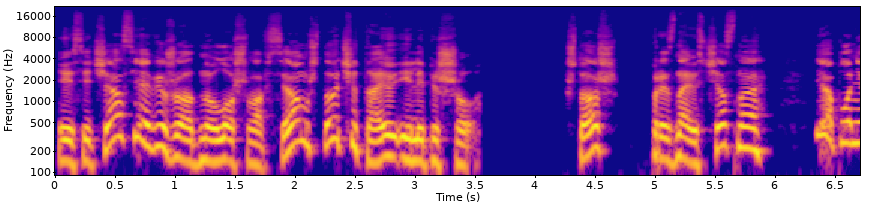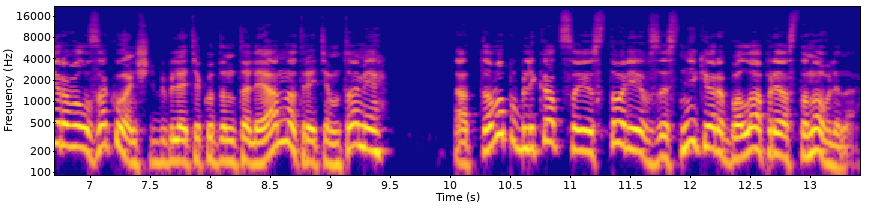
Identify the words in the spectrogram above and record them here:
И сейчас я вижу одну ложь во всем, что читаю или пишу. Что ж, признаюсь честно, я планировал закончить библиотеку Данталиан на третьем томе, Оттого публикация истории в The Sneaker была приостановлена.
